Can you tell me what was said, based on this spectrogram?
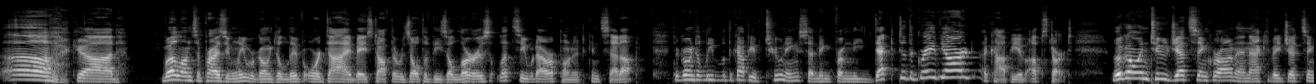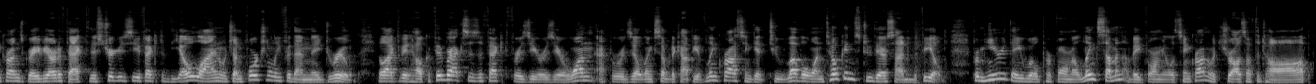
Oh, God. Well, unsurprisingly, we're going to live or die based off the result of these allures. Let's see what our opponent can set up. They're going to lead with a copy of Tuning, sending from the deck to the graveyard a copy of Upstart. They'll go into Jet Synchron and activate Jet Synchron's Graveyard effect. This triggers the effect of the O-line, which unfortunately for them they drew. They'll activate Halqifibrax's effect for 001. Afterwards, they'll link summon a copy of Linkross and get two level 1 tokens to their side of the field. From here, they will perform a Link summon of a Formula Synchron, which draws off the top.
